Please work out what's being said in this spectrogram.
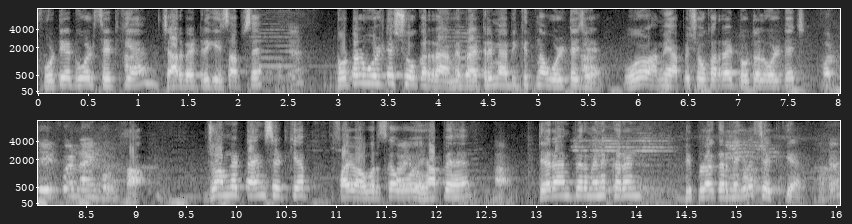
48 वोल्ट सेट किया हाँ। है चार बैटरी के हिसाब से। टोटल वोल्टेज शो कर रहा है हमें। बैटरी में अभी कितना वोल्टेज हाँ। है। वो हमें यहाँ पे शो कर रहा है टोटल वोल्टेज 48.9 वोल्ट हाँ। जो हमने टाइम सेट किया फाइव आवर्स का वो यहाँ पे है। तेरह एम्पियर मैंने करंट डिप्लॉय करने के लिए सेट किया है।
